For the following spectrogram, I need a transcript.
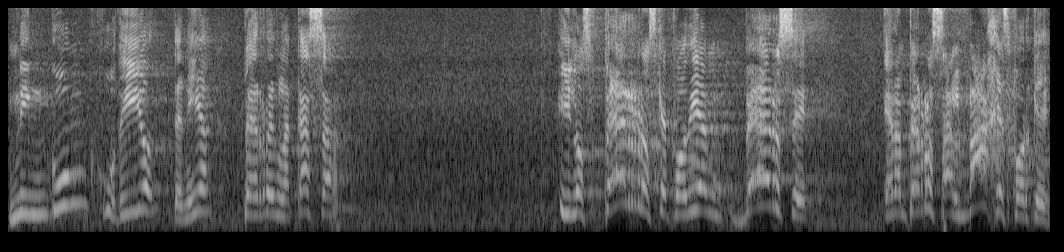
Ningún judío tenía perro en la casa. Y los perros que podían verse eran perros salvajes porque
